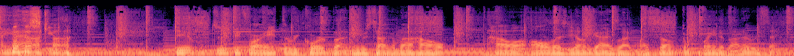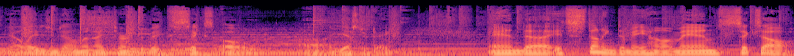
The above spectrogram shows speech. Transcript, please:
I ask you. Just before I hit the record button, he was talking about how how all of us young guys like myself complain about everything. Yeah, ladies and gentlemen, I turned the big 6 0 uh, yesterday. And uh, it's stunning to me how a man 6 0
